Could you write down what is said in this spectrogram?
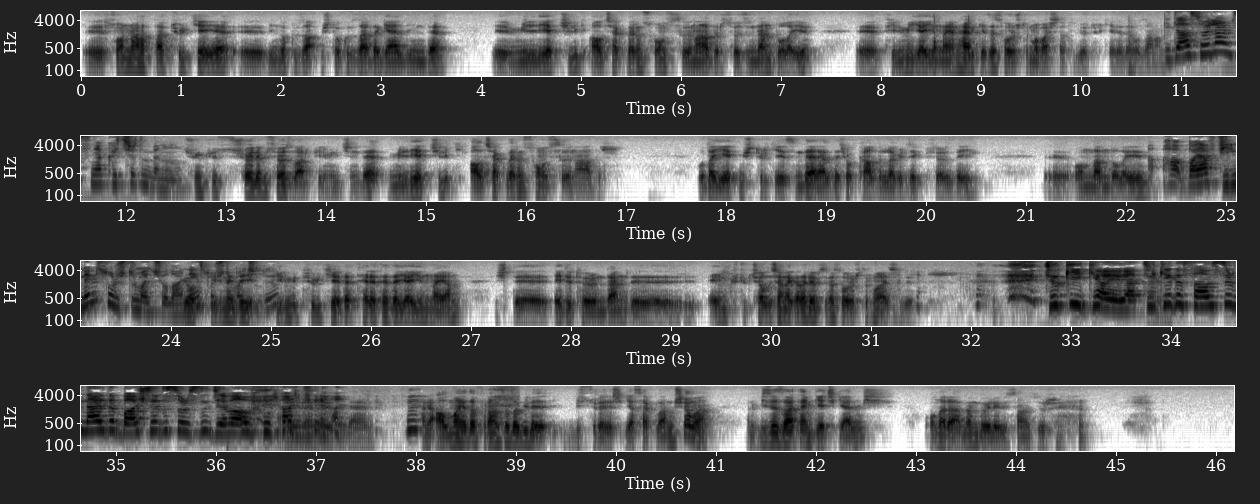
E, sonra hatta Türkiye'ye e, 1969'larda geldiğinde e, milliyetçilik alçakların son sığınağıdır sözünden dolayı e, filmi yayınlayan herkese soruşturma başlatılıyor Türkiye'de de o zaman. Bir daha söyler misin ya? Kaçırdım ben onu. Çünkü şöyle bir söz var filmin içinde. Milliyetçilik alçakların son sığınağıdır. Bu da 70 Türkiye'sinde herhalde çok kaldırılabilecek bir söz değil. E, ondan dolayı Ha, bayağı filme mi soruşturma açıyorlar? Neye Yok soruşturma filme değil. açılıyor? Filmi Türkiye'de TRT'de yayınlayan işte editöründen e, en küçük çalışana kadar hepsine soruşturma açılıyor. Çok iyi hikaye ya. Türkiye'de sansür nerede başladı sorusunun cevabı herhalde. Aynen yani. öyle yani. Hani Almanya'da Fransa'da bile bir süre yasaklanmış ama hani bize zaten geç gelmiş. Ona rağmen böyle bir sansür.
